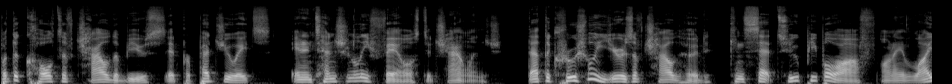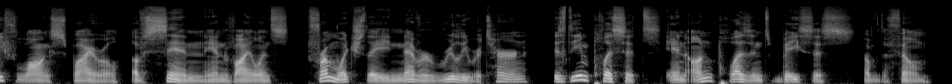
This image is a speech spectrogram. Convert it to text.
but the cult of child abuse it perpetuates and intentionally fails to challenge. That the crucial years of childhood can set two people off on a lifelong spiral of sin and violence from which they never really return is the implicit and unpleasant basis of the film.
